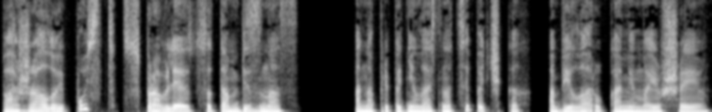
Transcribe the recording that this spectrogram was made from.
«Пожалуй, пусть справляются там без нас». Она приподнялась на цыпочках, обвела руками мою шею.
